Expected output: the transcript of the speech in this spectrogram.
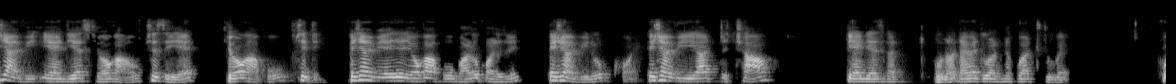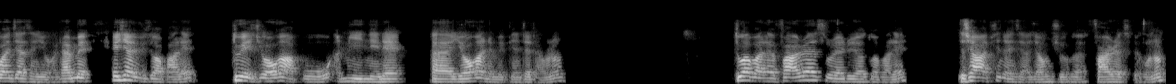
HIV AIDS ယောဂါကိုဖြစ်စေတဲ့ယောဂါပိုးဖြစ်တယ် HIV ရဲ့ယောဂါပိုးဘာလို့ခေါ်လဲဆိုရင် HIV လို့ခေါ်တယ် HIV ကတစ်ချောင်း AIDS ကဟိုနော်ဒါပေမဲ့သူကနှစ်ခုကတူတူပဲခွမ်းကြဆင်ယောဂါဒါပေမဲ့ HIV ဆိုတာဘာလဲသူ့ရဲ့ယောဂါပိုးအမည်အနေနဲ့အဲယောဂါနာမည်ပြန်တက်တာပေါ့နော်သူကဘာလဲ virus ဆိုတဲ့အတွက်သူကဘာလဲတခြားဖြစ်နိုင်စရာအကြောင်းမရှိဘူး virus ပဲပေါ့နော်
